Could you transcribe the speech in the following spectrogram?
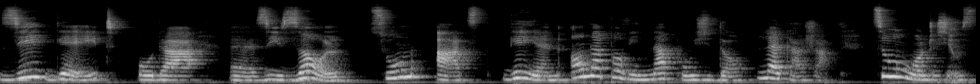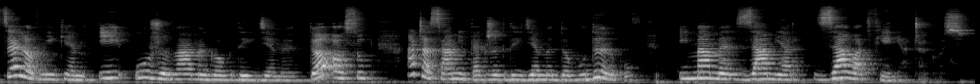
Sie geht oder e, sie soll zum Arzt gehen. Ona powinna pójść do lekarza. Zu łączy się z celownikiem i używamy go, gdy idziemy do osób, a czasami także, gdy idziemy do budynków i mamy zamiar załatwienia czegoś.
